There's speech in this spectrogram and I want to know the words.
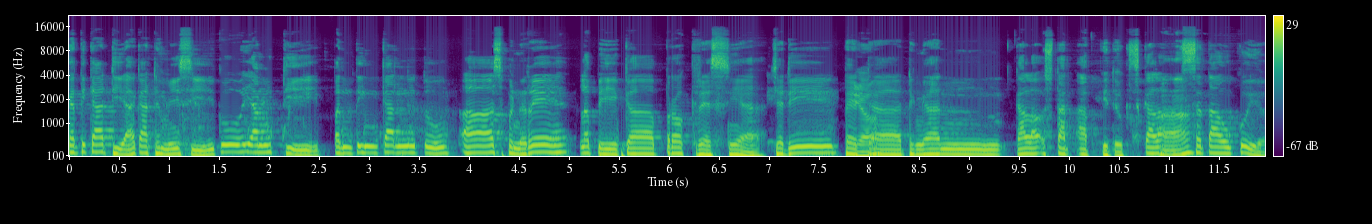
ketika di akademisi itu yang dipentingkan itu eh, sebenarnya lebih ke progresnya. Jadi beda dengan kalau startup gitu. Kalau setauku ya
